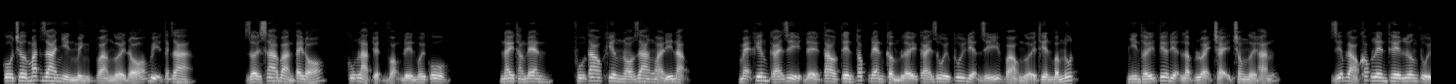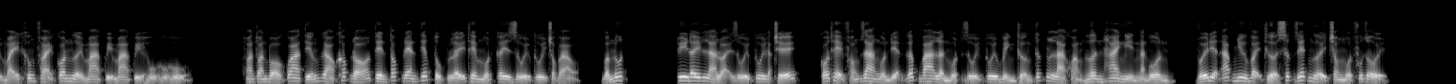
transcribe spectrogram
cô trơ mắt ra nhìn mình và người đó bị tách ra. Rời xa bàn tay đó, cũng là tuyệt vọng đến với cô. Nay thằng đen, phụ tao khiêng nó ra ngoài đi nặng. Mẹ khiêng cái gì để tao tên tóc đen cầm lấy cái dùi tui điện dí vào người thiên bấm nút. Nhìn thấy tia điện lập loại chạy trong người hắn. Diễm gào khóc lên thê lương tuổi mày không phải con người ma quỷ ma quỷ hù hù hù. Hoàn toàn bỏ qua tiếng gào khóc đó, tên tóc đen tiếp tục lấy thêm một cây dùi tui cho vào, bấm nút. Tuy đây là loại dùi tui đặc chế, có thể phóng ra nguồn điện gấp ba lần một dùi tui bình thường, tức là khoảng hơn hai nghìn ngàn vôn, với điện áp như vậy thừa sức giết người trong một phút rồi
